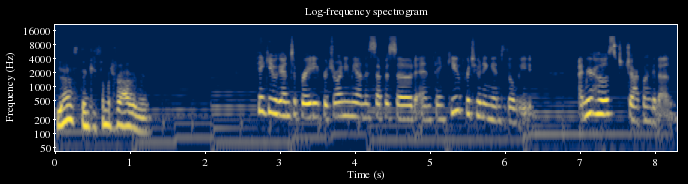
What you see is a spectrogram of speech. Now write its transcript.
yes thank you so much for having me thank you again to brady for joining me on this episode and thank you for tuning into the lead i'm your host jacqueline ganun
